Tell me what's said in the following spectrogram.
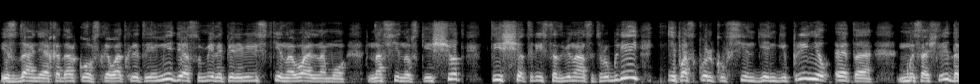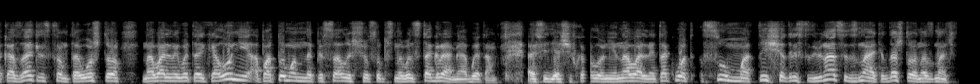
издания Ходорковского «Открытые медиа» сумели перевести Навальному на ФСИНовский счет 1312 рублей, и поскольку ФСИН деньги принял, это мы сочли доказательством того, что Навальный Навальный в этой колонии, а потом он написал еще, собственно, в Инстаграме об этом, сидящий в колонии Навальный. Так вот, сумма 1312, знаете, да, что она значит?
